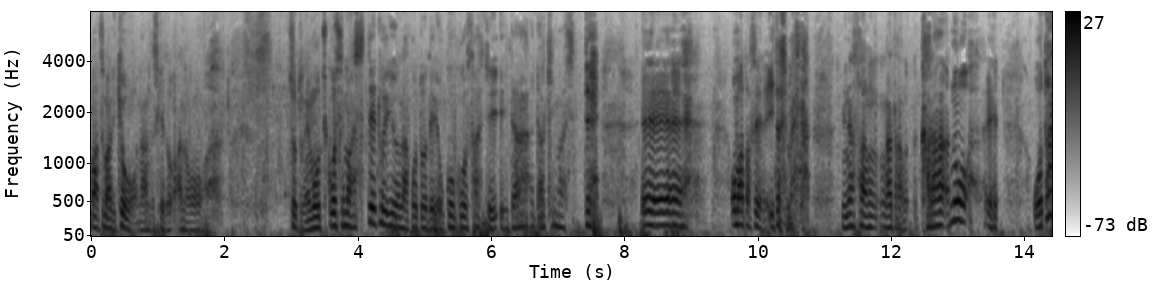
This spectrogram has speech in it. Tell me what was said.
まあ、つまり今日なんですけど、あの、ちょっとね、持ち越しましてというようなことで予告をさせていただきまして、えー、お待たせいたしました。皆さん方からの、えー、お便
